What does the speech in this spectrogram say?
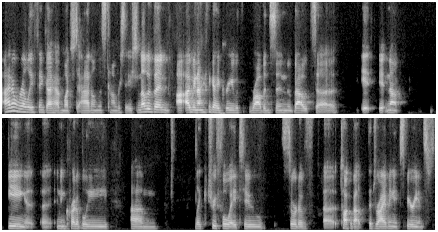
I don't really think I have much to add on this conversation, other than I, mean I think I agree with Robinson about uh, it it not being a, a, an incredibly um, like truthful way to sort of uh, talk about the driving experience,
